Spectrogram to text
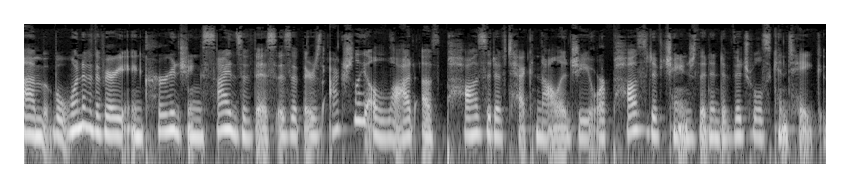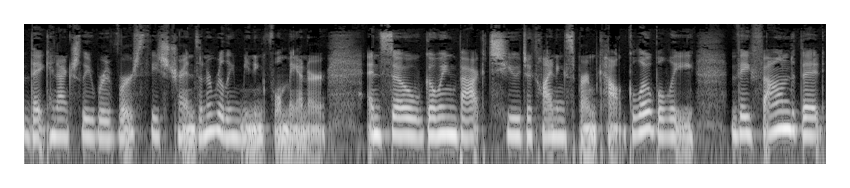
Um, but one of the very encouraging sides of this is that there's actually a lot of positive technology or positive change that individuals can take that can actually reverse these trends in a really meaningful manner. And so, going back to declining sperm count globally, they found that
